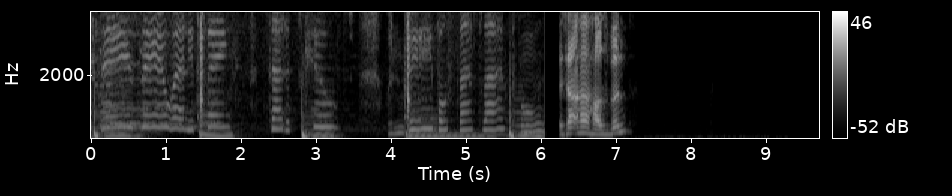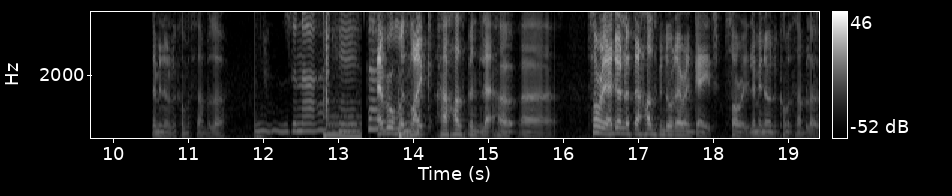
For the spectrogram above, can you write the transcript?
It's easy when you think that it's cute, when we both act like fools. Is that her husband? Let me know in the comments down below. Everyone was like, her husband let her. Uh... Sorry, I don't know if they're husband or they're engaged. Sorry, let me know in the comments down below.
